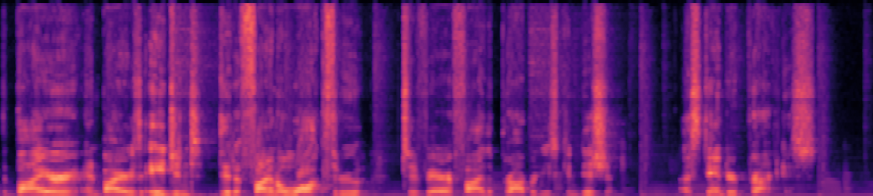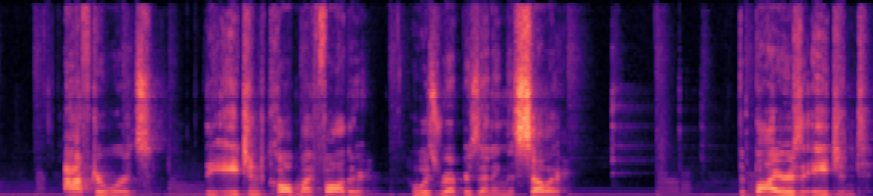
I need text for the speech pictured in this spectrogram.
the buyer and buyer's agent did a final walkthrough to verify the property's condition, a standard practice. Afterwards, the agent called my father, who was representing the seller. The buyer's agent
